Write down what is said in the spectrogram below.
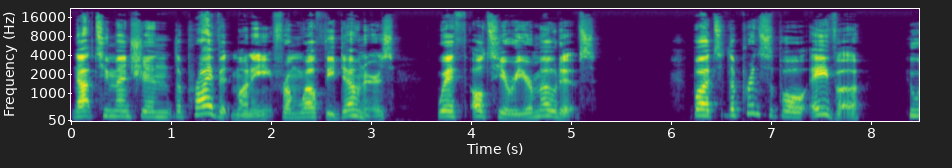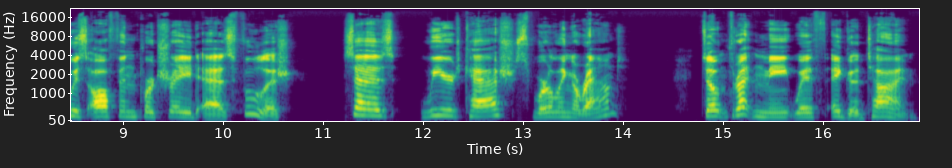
not to mention the private money from wealthy donors with ulterior motives. But the principal, Ava, who is often portrayed as foolish, says, Weird cash swirling around? Don't threaten me with a good time.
